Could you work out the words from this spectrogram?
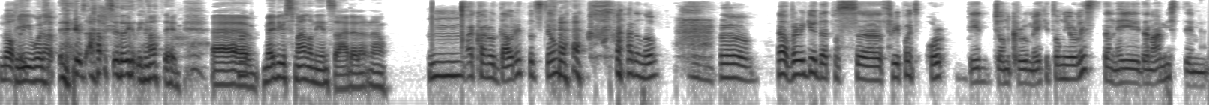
Nothing. He was. No. It was absolutely nothing. Um, maybe he was smiling on the inside. I don't know. Mm, I kind of doubt it, but still, I don't know. Um, no, very good. That was uh, three points. Or did John Carew make it on your list? Then he, then I missed him.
